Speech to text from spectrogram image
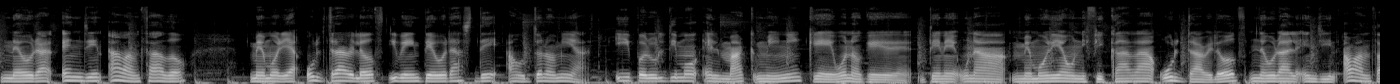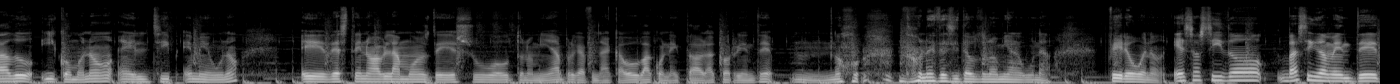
Neural Engine avanzado, memoria ultra veloz y 20 horas de autonomía. Y por último el Mac Mini que bueno que tiene una memoria unificada ultra veloz, Neural Engine avanzado y como no el chip M1. Eh, de este no hablamos de su autonomía porque al fin y al cabo va conectado a la corriente. Mm, no, no necesita autonomía alguna. Pero bueno, eso ha sido básicamente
